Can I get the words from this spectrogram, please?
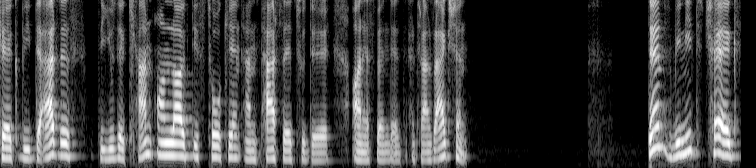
check with the address the user can unlock this token and pass it to the unspent transaction. Then we need to check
